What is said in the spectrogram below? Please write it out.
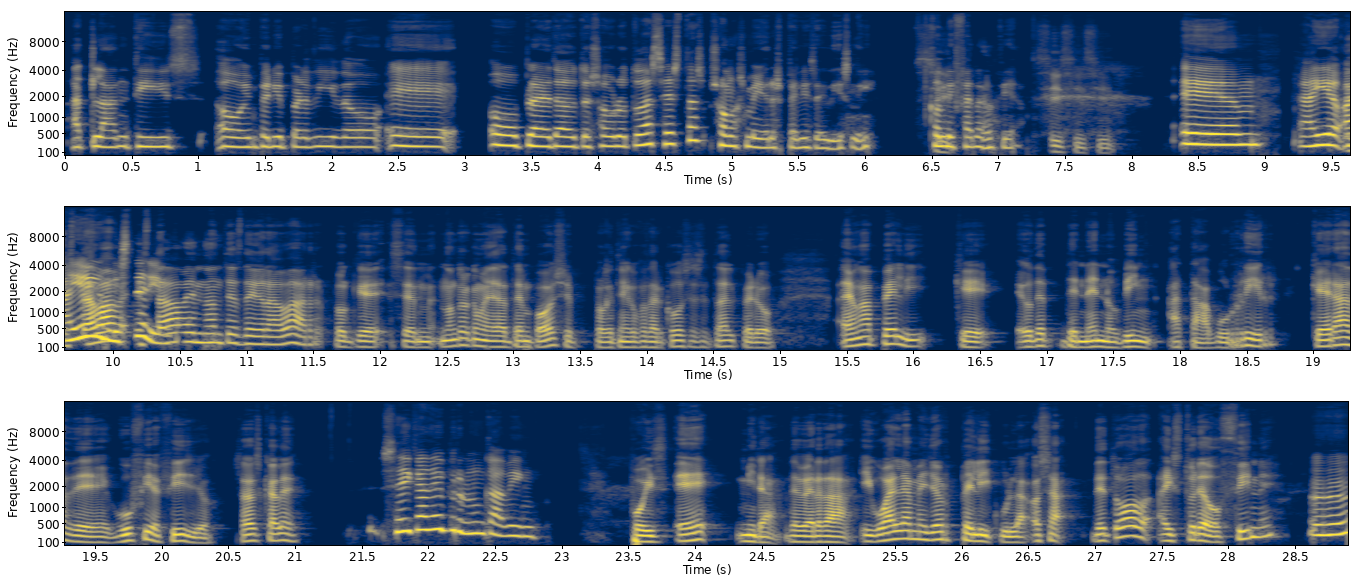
Atlantis, o Imperio Perdido, eh, o Planeta do Tesouro, todas estas son as mellores pelis de Disney, sí. con diferencia. Sí, sí, sí. Eh, aí, aí estaba, hai un misterio. Estaba vendo antes de gravar, porque se, non creo que me dá tempo hoxe, porque teño que facer cousas e tal, pero hai unha peli que eu de, de neno vin ata aburrir, que era de Goofy e Fillo. Sabes calé? Sei calé, pero nunca vin. Pois é, mira, de verdad, igual é a mellor película. O sea, de toda a historia do cine, uh -huh.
